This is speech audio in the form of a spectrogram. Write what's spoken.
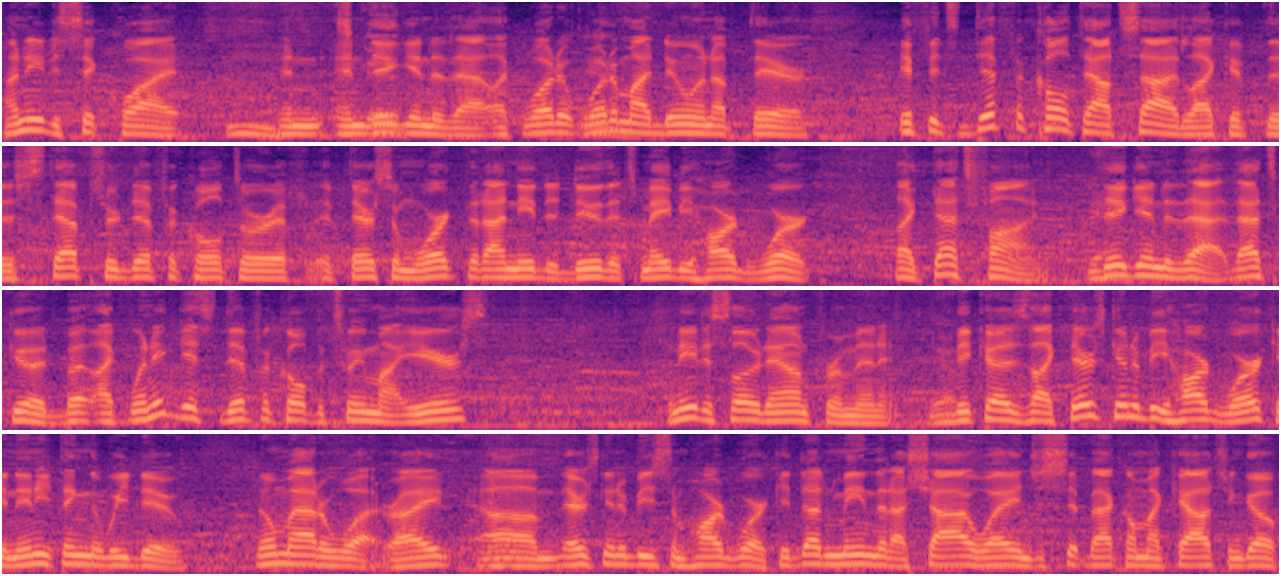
I need to sit quiet and, and dig into that. Like what what Yeah. am I doing up there? if it's difficult outside, like if the steps are difficult or if, if there's some work that I need to do that's maybe hard work, like that's fine. Yeah. Dig into that. That's good. But like when it gets difficult between my ears, I need to slow down for a minute Yep. because like there's going to be hard work in anything that we do, no matter what, right? Um, there's going to be some hard work. It doesn't mean that I shy away and just sit back on my couch and go,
